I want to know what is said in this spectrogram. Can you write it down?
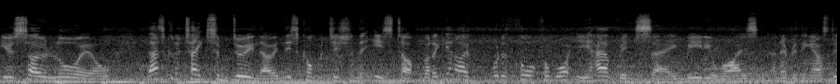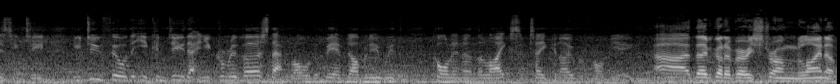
you're so loyal. That's going to take some doing, though, in this competition that is tough. But again, I would have thought from what you have been saying, media wise, and everything else listening to you, you do feel that you can do that and you can reverse that role that BMW with Colin and the likes have taken over from you. Uh, they've got a very strong lineup,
